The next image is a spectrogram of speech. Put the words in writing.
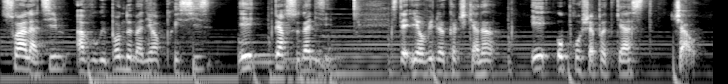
soit à la team, à vous répondre de manière précise et personnalisée. C'était Irvine le coach canin, et au prochain podcast. Ciao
